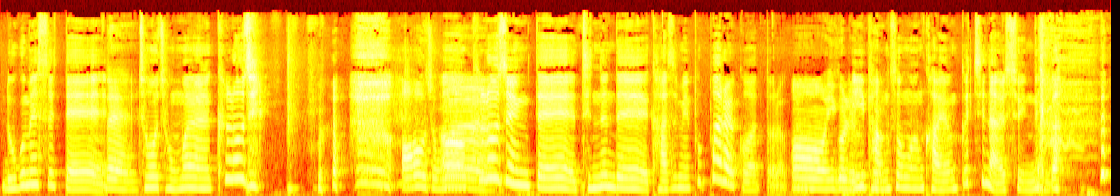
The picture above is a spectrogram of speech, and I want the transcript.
녹음했을 때 네. 저 정말 closing 아우 정말. 어, closing 때 듣는데 가슴이 폭발할 것 같더라고요. 어, 이걸 이. 방송은 과연 끝이 날 수 있는가?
